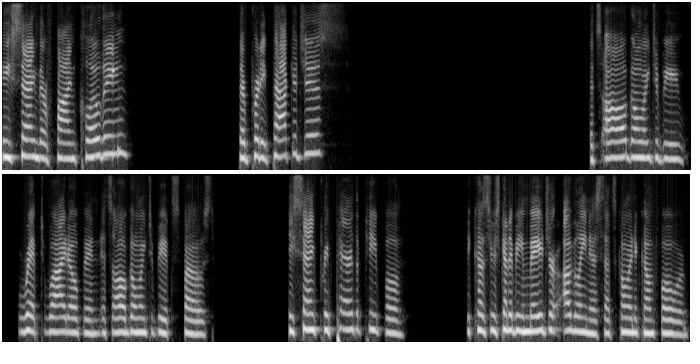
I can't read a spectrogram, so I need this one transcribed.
He's saying their fine clothing, their pretty packages. It's all going to be ripped wide open. It's all going to be exposed. He's saying, prepare the people because there's going to be major ugliness that's going to come forward.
